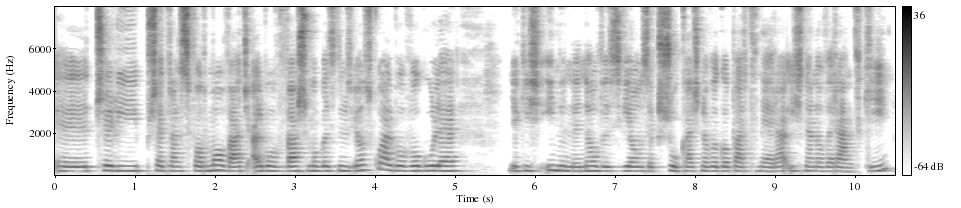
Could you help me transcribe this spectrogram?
yy, czyli przetransformować albo w Waszym obecnym związku, albo w ogóle jakiś inny, nowy związek szukać, nowego partnera, iść na nowe randki,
